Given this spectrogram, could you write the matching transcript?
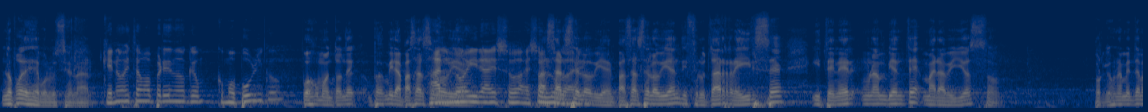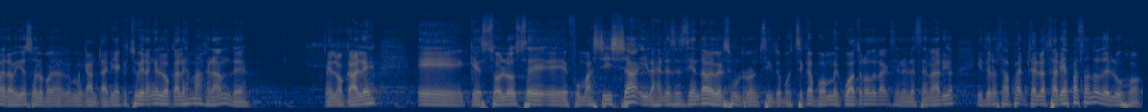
no puedes evolucionar. ¿Qué nos estamos perdiendo que- como público? Pues un montón de... Pues mira, pasárselo Al bien. no ir a eso- a esos Pasárselo lugares. bien, pasárselo bien, disfrutar, reírse y tener un ambiente maravilloso. Porque es un ambiente maravilloso. Lo- Me encantaría que estuvieran en locales más grandes. en locales eh, que solo se eh, fuma shisha y la gente se sienta a beberse un roncito. Pues chica, ponme cuatro drags en el escenario y te lo, estás- te lo estarías pasando de lujo.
